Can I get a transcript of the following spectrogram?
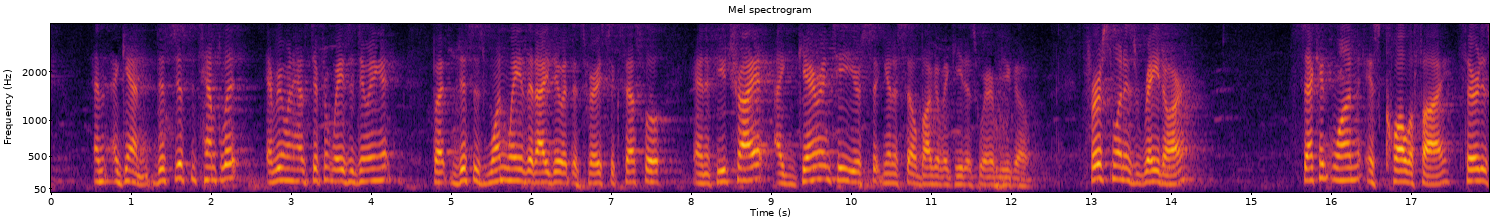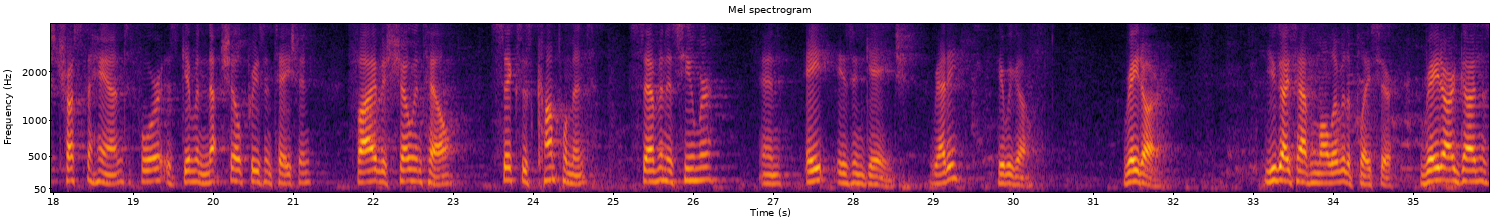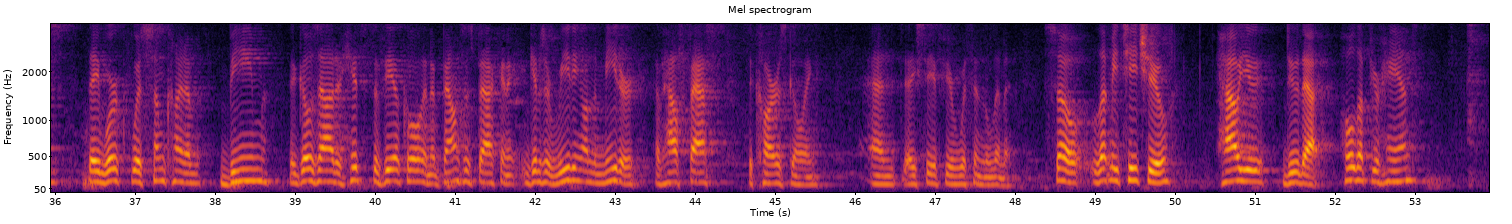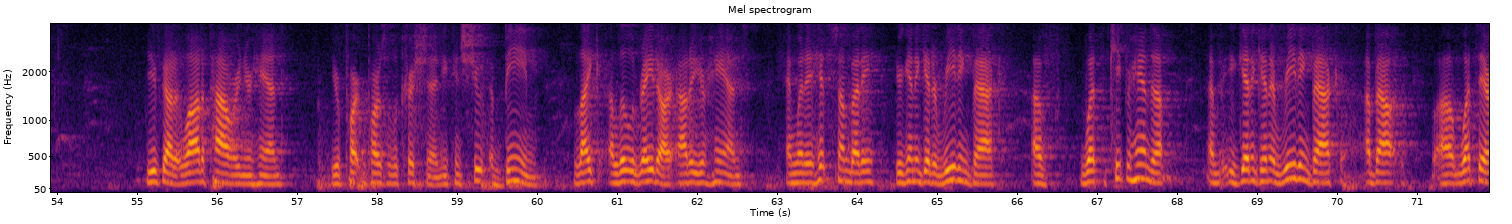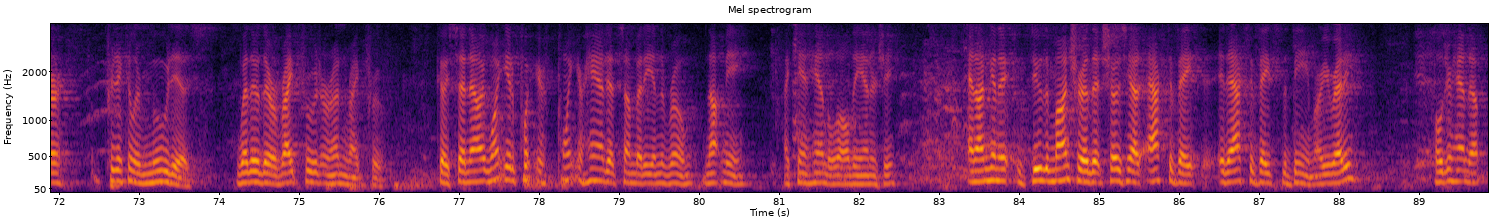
and again, this is just a template. Everyone has different ways of doing it, but this is one way that I do it that's very successful. And if you try it, I guarantee you're going to sell Bhagavad Gitas wherever you go. First one is radar. Second one is qualify. Third is trust the hand. Four is give a nutshell presentation. Five is show and tell. Six is compliment. Seven is humor. And eight is engage. Ready? Here we go. Radar. You guys have them all over the place here. Radar guns, they work with some kind of beam that goes out, it hits the vehicle, and it bounces back, and it gives a reading on the meter of how fast the car is going, and they see if you're within the limit. So let me teach you how you do that. Hold up your hand. You've got a lot of power in your hand. You're part and parcel of Krishna, and you can shoot a beam like a little radar out of your hand. And when it hits somebody, you're going to get a reading back of what. Keep your hand up and you get, get a reading back about uh, what their particular mood is, whether they're ripe fruit or unripe fruit. Okay, so now I want you to put your, point your hand at somebody in the room, not me. I can't handle all the energy. And I'm going to do the mantra that shows you how to activate. It activates the beam. Are you ready? Hold your hand up.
